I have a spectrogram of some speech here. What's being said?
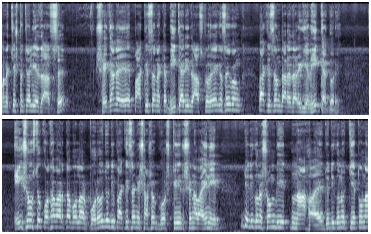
মানে চেষ্টা চালিয়ে যাচ্ছে। সেখানে পাকিস্তান একটা ভিকারি রাষ্ট্র হয়ে গেছে এবং পাকিস্তান দাঁড়ে দাঁড়ে গিয়ে ভিক্ষা করে। এই সমস্ত কথাবার্তা বলার পরেও যদি পাকিস্তানি শাসক গোষ্ঠীর সেনাবাহিনীর যদি কোনো সম্বিত না হয়, যদি কোনো চেতনা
